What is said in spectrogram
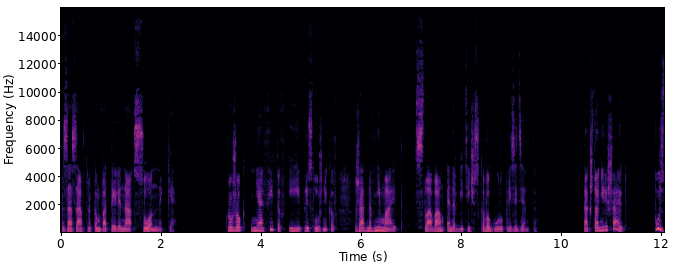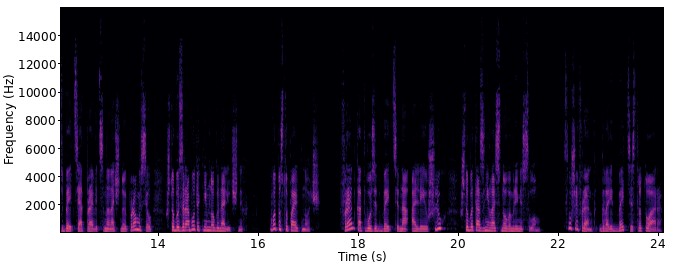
за завтраком в отеле на Суоннеке. Кружок неофитов и прислужников жадно внимает словам энергетического гуру президента. Так что они решают, пусть Бетти отправится на ночной промысел, чтобы заработать немного наличных. Вот наступает ночь. Фрэнк отвозит Бетти на аллею шлюх, чтобы та занялась новым ремеслом. «Слушай, Фрэнк», — говорит Бетти с тротуара,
